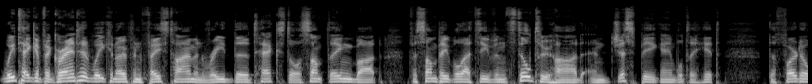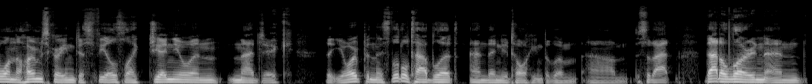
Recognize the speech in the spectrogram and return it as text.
we take it for granted. We can open FaceTime and read the text or something, but for some people, that's even still too hard. And just being able to hit the photo on the home screen just feels like genuine magic that you open this little tablet and then you're talking to them. Um, so that that alone and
